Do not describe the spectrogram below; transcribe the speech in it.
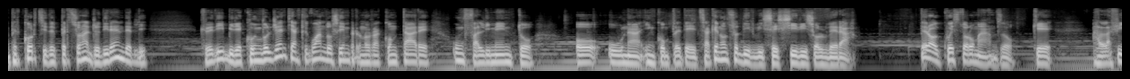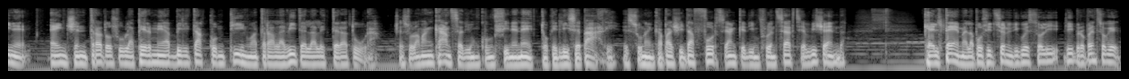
percorsi del personaggio, di renderli credibili e coinvolgenti anche quando sembrano raccontare un fallimento o una incompletezza che non so dirvi se si risolverà. Però questo romanzo che alla fine è incentrato sulla permeabilità continua tra la vita e la letteratura, cioè sulla mancanza di un confine netto che li separi e su una incapacità forse anche di influenzarsi a vicenda, che è il tema e la posizione di questo li- libro, penso che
